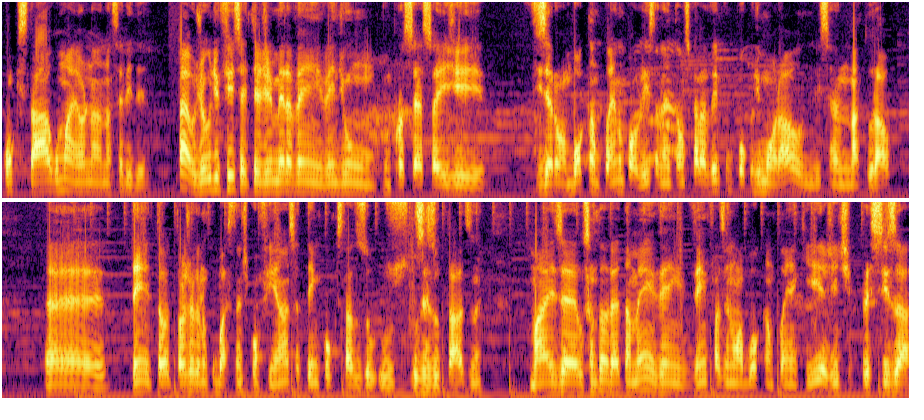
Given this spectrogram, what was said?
conquistar algo maior na, na Série D. É, o jogo difícil, a Inter de Limeira vem, vem de um, um, processo aí de... Fizeram uma boa campanha no Paulista, né? Então os caras vêm com um pouco de moral, isso é natural. É, tá, jogando com bastante confiança, tem conquistado os, os, os resultados, né? Mas é, o Santo André também vem, vem fazendo uma boa campanha aqui. A gente precisa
